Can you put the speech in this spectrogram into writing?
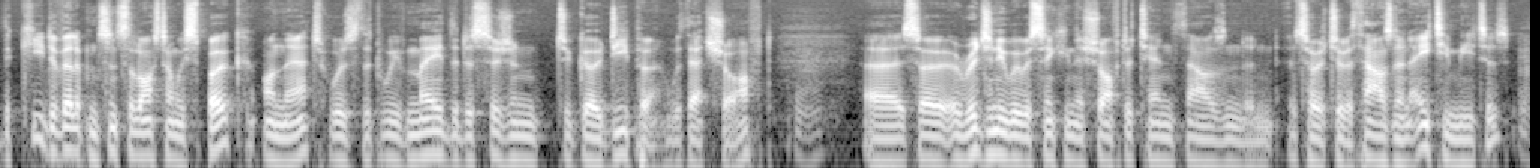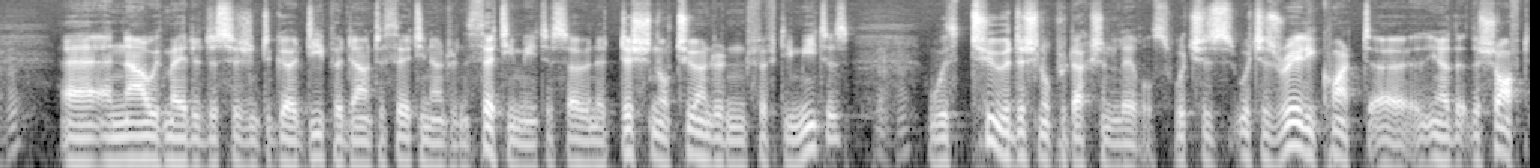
the key development since the last time we spoke on that was that we've made the decision to go deeper with that shaft. Uh, so originally we were sinking the shaft at 10,000 and sorry to 1,080 meters, uh, and now we've made a decision to go deeper down to 1,330 meters. So an additional 250 meters, with two additional production levels, which is which is really quite uh, you know the, the shaft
